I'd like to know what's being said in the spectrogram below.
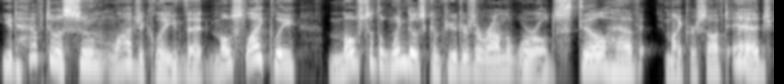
you'd have to assume logically that most likely most of the Windows computers around the world still have Microsoft Edge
